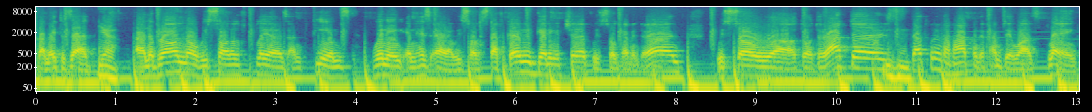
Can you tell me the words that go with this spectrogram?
from A to Z. Yeah. Uh, LeBron, no, we saw a lot of players and teams winning in his era. We saw Steph Curry getting a chip. We saw Kevin Durant. We saw uh, Toronto Raptors. That wouldn't have happened if MJ was playing.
